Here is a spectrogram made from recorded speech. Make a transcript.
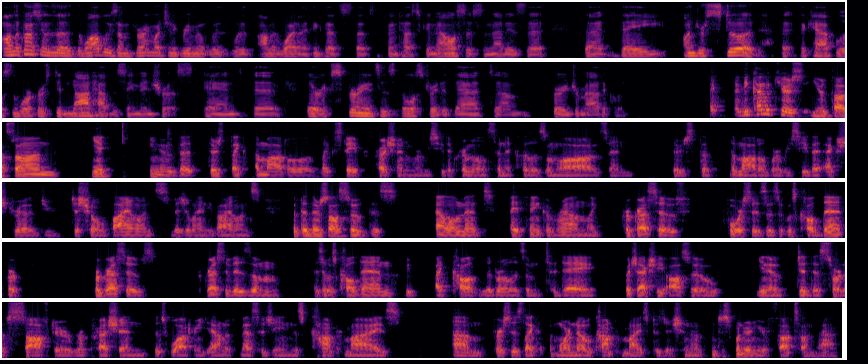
on the question of the, the Wobblies, I'm very much in agreement with, with Ahmed White. I think that's that's a fantastic analysis, and that is that that they understood that the capitalists and workers did not have the same interests, and the, their experiences illustrated that um, very dramatically. I'd be kind of curious your thoughts on you know, you know that there's like a model of like state repression where we see the criminal syndicalism laws and there's the, the model where we see the extrajudicial violence vigilante violence but then there's also this element, I think, around like progressive forces, as it was called then, or progressives, progressivism, as it was called then. We, I call it liberalism today, which actually also, you know, did this sort of softer repression, this watering down of messaging, this compromise um, versus like a more no compromise position. I'm just wondering your thoughts on that.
